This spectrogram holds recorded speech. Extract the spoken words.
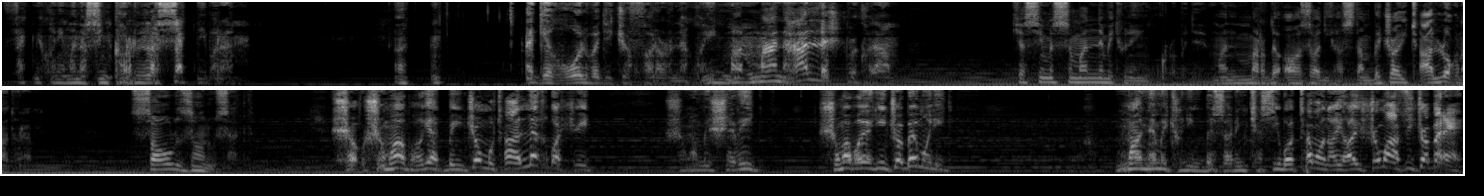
فکر می‌کنی من از این کار لذت می‌برم؟ اگه قول بدی که فرار نکنید من, من حلش می‌کنم. کسی مثل من نمی‌تونه این قول رو بده. من مرد آزادی هستم به جای تعلق ندارم. سال زانو زد. شما باید به اینجا متعلق باشید. شما میشنوید شما باید اینجا بمونید. ما نمی‌تونیم بذاریم کسی با توانایی های شما از اینجا بره.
